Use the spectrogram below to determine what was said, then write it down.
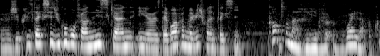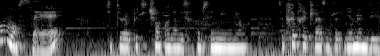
Euh, j'ai pris le taxi du coup pour faire Nice-Cannes et euh, c'était la première fois de ma vie que je prenais le taxi. Quand on arrive, voilà comment c'est? Petite, euh, petite chambre, regardez ça comme c'est mignon. C'est très très classe en fait. Il y a même des,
